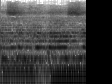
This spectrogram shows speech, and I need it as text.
Sampai sekatasi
